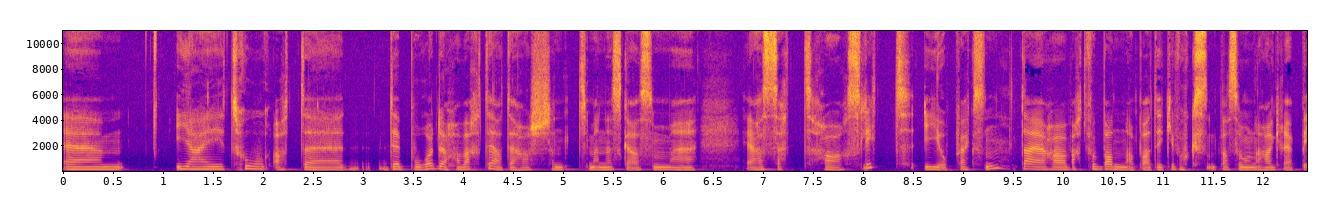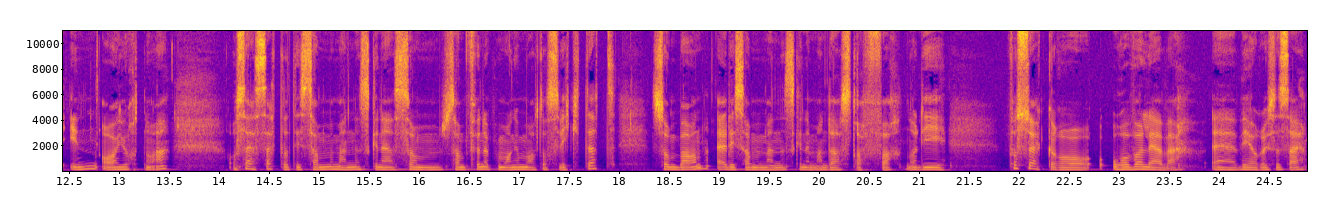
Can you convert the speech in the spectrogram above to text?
Ehm, jeg tror at eh, det både har vært det at jeg har kjent mennesker som eh, jeg har sett har slitt i oppveksten, der jeg har vært forbanna på at ikke voksenpersoner har grepet inn og gjort noe. Og så har jeg sett at de samme menneskene som samfunnet på mange måter sviktet som barn, er de samme menneskene man da straffer når de forsøker å overleve eh, ved å ruse seg.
